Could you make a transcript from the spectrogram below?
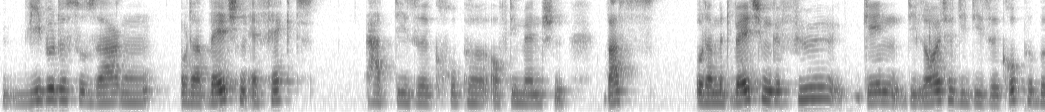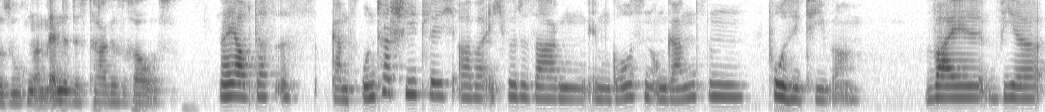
Wie würdest du sagen, oder welchen Effekt hat diese Gruppe auf die Menschen? Was oder mit welchem Gefühl gehen die Leute, die diese Gruppe besuchen, am Ende des Tages raus? Naja, auch das ist ganz unterschiedlich, aber ich würde sagen, im Großen und Ganzen positiver, weil wir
